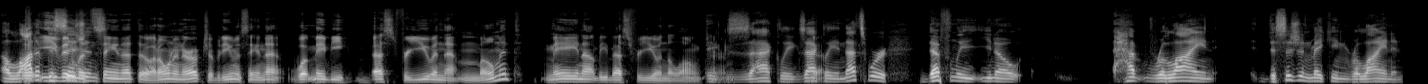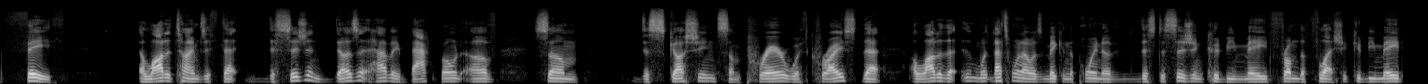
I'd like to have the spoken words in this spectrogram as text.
a lot Well, of even with saying that, though, I don't want to interrupt you, but even saying that, what may be best for you in that moment may not be best for you in the long term. Exactly, exactly. And that's where definitely, you know, have relying decision making relying in faith. A lot of times if that decision doesn't have a backbone of some discussion, some prayer with Christ, that a lot of the that's when I was making the point of this decision could be made from the flesh. It could be made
